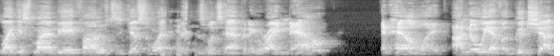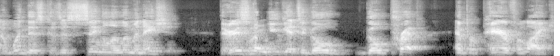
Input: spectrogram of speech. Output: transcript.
like it's my NBA finals. Because guess what? this is what's happening right now. And hell, like I know we have a good shot to win this because it's single elimination. There is no you get to go go prep and prepare for like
